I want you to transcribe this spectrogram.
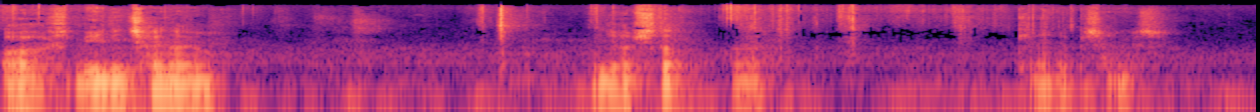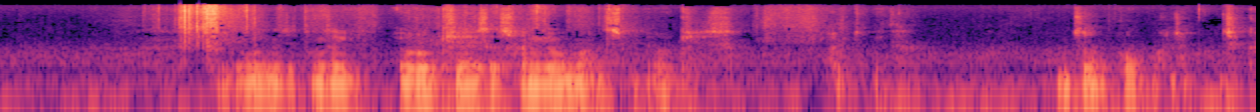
아 메이드 인 차이나요. 이제 합시다. 아 이렇게 이렇게 차는 거죠. 이경우는 이제 동상 이렇게 해서 차는 경우가 많습니다. 이렇게 해서 팔뚝에다. 먼저 보고 잠깐 체크.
